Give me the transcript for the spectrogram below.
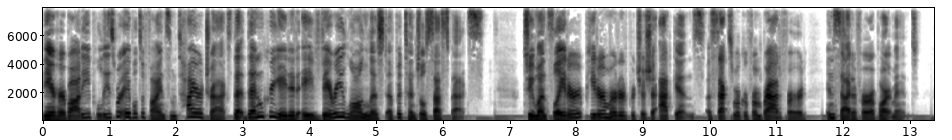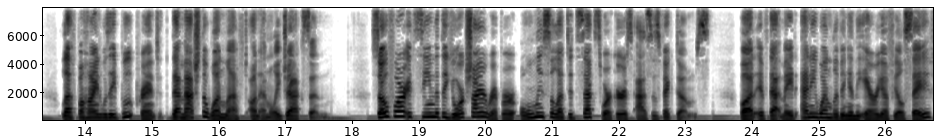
Near her body, police were able to find some tire tracks that then created a very long list of potential suspects. Two months later, Peter murdered Patricia Atkins, a sex worker from Bradford, inside of her apartment. Left behind was a boot print that matched the one left on Emily Jackson. So far, it seemed that the Yorkshire Ripper only selected sex workers as his victims. But if that made anyone living in the area feel safe,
